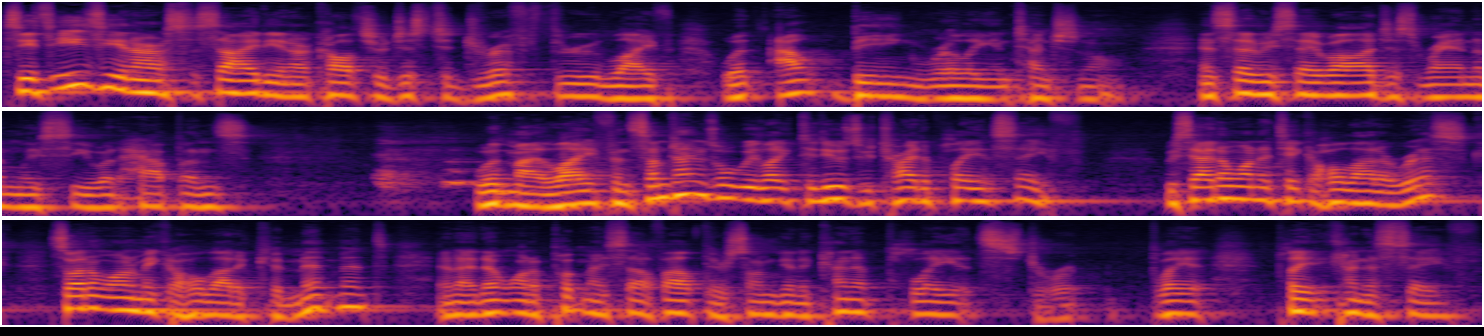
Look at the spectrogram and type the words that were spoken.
See, it's easy in our society and our culture just to drift through life without being really intentional. Instead, we say, well, I'll just randomly see what happens with my life. And sometimes what we like to do is we try to play it safe. We say, I don't want to take a whole lot of risk, so I don't want to make a whole lot of commitment, and I don't want to put myself out there, so I'm going to kind of play it straight, play it, play it kind of safe.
